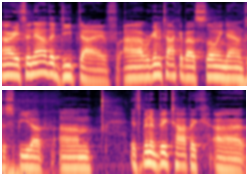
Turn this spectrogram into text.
All right, so now the deep dive. Uh, we're going to talk about slowing down to speed up. Um, it's been a big topic uh,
